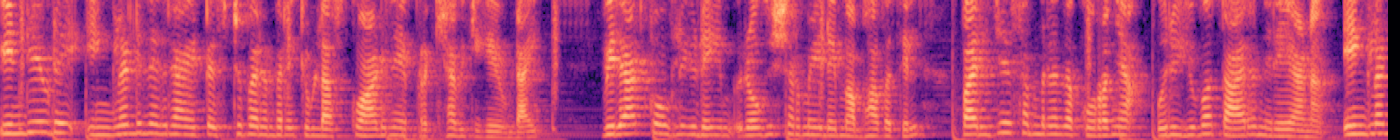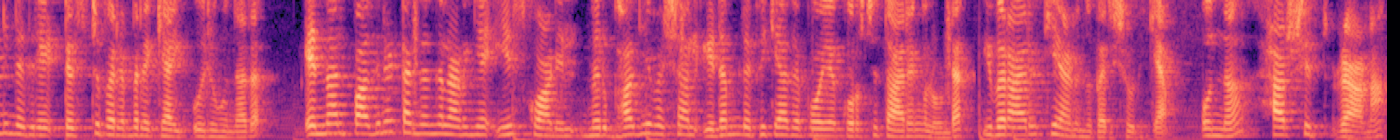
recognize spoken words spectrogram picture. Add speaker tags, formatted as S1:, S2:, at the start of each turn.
S1: ഇന്ത്യയുടെ ഇംഗ്ലണ്ടിനെതിരായ ടെസ്റ്റ് പരമ്പരയ്ക്കുള്ള സ്ക്വാഡിനെ പ്രഖ്യാപിക്കുകയുണ്ടായി. വിരാട് കോഹ്ലിയുടെയും രോഹിത് ശർമ്മയുടെയും അഭാവത്തിൽ പരിചയ പരിചയസമ്പന്നത കുറഞ്ഞ ഒരു യുവ താരനിരയാണ് ഇംഗ്ലണ്ടിനെതിരെ ടെസ്റ്റ് പരമ്പരയ്ക്കായി ഒരുങ്ങുന്നത്. എന്നാൽ പതിനെട്ട് അംഗങ്ങൾ അടങ്ങിയ ഈ സ്ക്വാഡിൽ നിർഭാഗ്യവശാൽ ഇടം ലഭിക്കാതെ പോയ കുറച്ച് താരങ്ങളുണ്ട്. ഇവർ ആരൊക്കെയാണെന്ന് പരിശോധിക്കാം. ഒന്ന് ഹർഷിത് റാണ.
